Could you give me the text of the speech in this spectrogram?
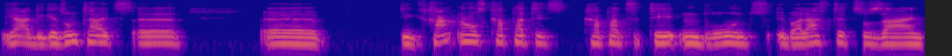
ja, die Gesundheits-, äh, äh, die Krankenhauskapazitäten drohen überlastet zu sein.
